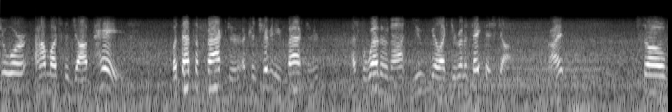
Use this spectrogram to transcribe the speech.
sure how much the job pays, but that's a factor, a contributing factor, as to whether or not you feel like you're going to take this job, right? So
